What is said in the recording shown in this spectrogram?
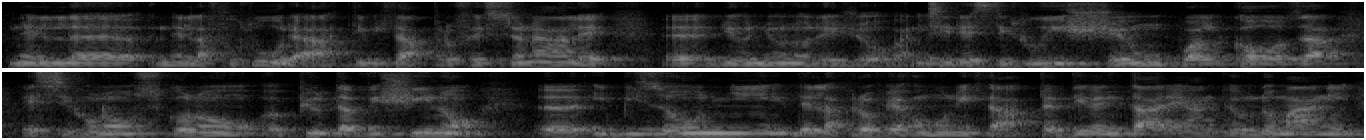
nel, nella futura attività professionale eh, di ognuno dei giovani. Si restituisce un qualcosa e si conoscono più da vicino eh, i bisogni della propria comunità per diventare anche un domani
